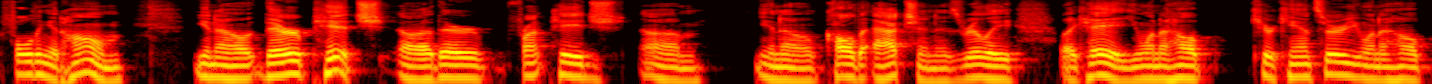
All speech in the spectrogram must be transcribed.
folding at home you know their pitch uh, their front page um, you know call to action is really like hey you want to help cure cancer? You want to help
